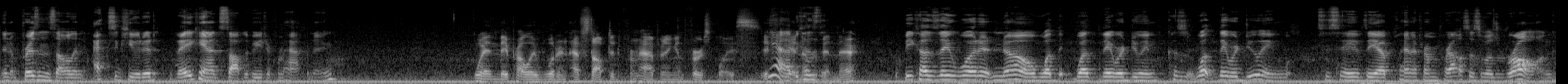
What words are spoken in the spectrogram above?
in a prison cell and executed, they can't stop the future from happening. When they probably wouldn't have stopped it from happening in the first place if Yeah, he had never been there. because they wouldn't know what they, what they were doing because what they were doing to save the uh, planet from paralysis was wrong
